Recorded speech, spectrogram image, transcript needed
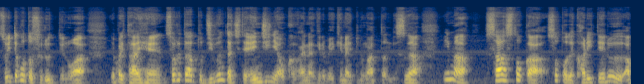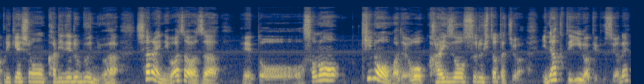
そういったことをするっていうのは、やっぱり大変。それとあと自分たちでエンジニアを抱えなければいけないっていうのがあったんですが、今、SARS とか外で借りてるアプリケーションを借りてる分には、社内にわざわざ、えっ、ー、と、その機能までを改造する人たちはいなくていいわけですよね。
